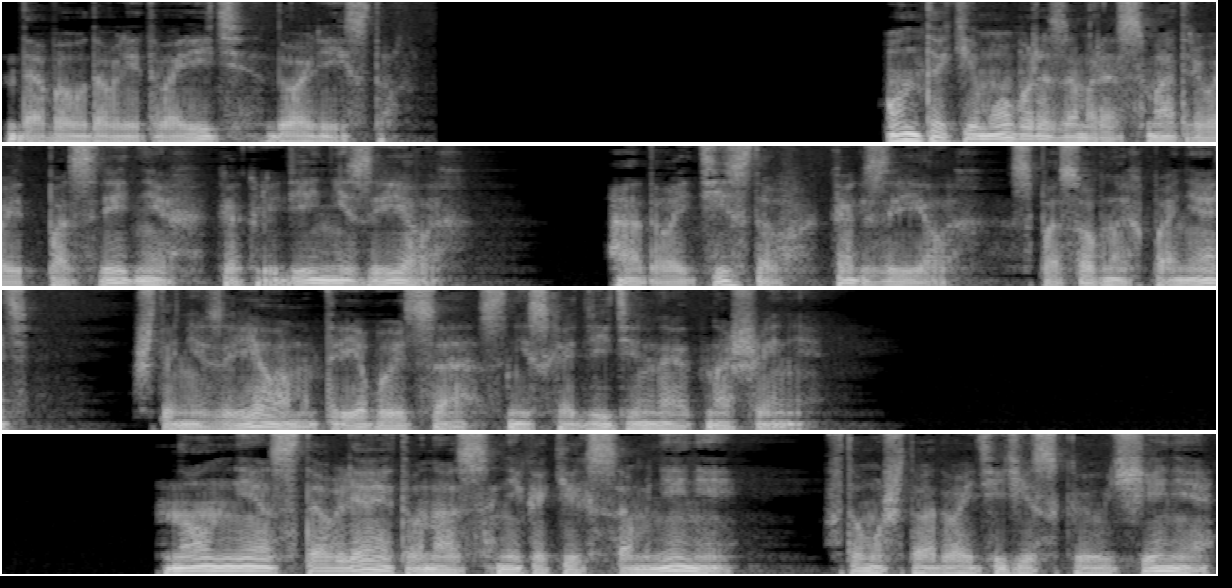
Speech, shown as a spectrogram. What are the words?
дабы удовлетворить дуалистов. Он таким образом рассматривает последних как людей незрелых, а адвайтистов как зрелых, способных понять, что незрелым требуется снисходительное отношение. Но он не оставляет у нас никаких сомнений в том, что адвайтическое учение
